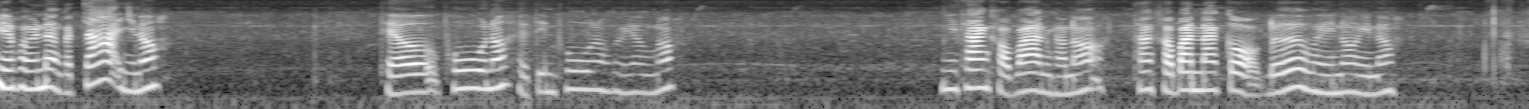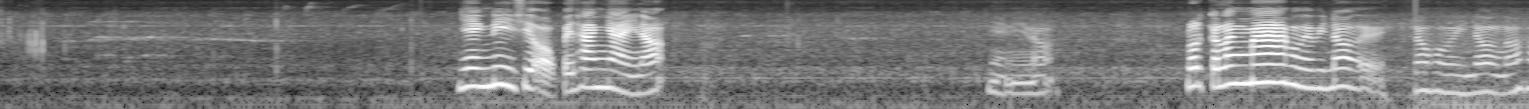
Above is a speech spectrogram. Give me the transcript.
เนี่ยพ่อแม่พี่น้องก็จ้าอยู่เนาะแถวผู้เนาะแถวตีนผู้เนาะพ่อแม่พี่น้องเนาะนี่ทางเขาบ้านเขาเนาะทางเขาบ้านนากอกเด้อพี่น้องเอ้ยเนาะแย่งนี่สิออกไปทางใหญ่เนาะ อย่างนี้เนาะรถกำลังมาพ่อแม่พี่น้องเอ้ยน้องพ่อแม่พี่น้องเนาะ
